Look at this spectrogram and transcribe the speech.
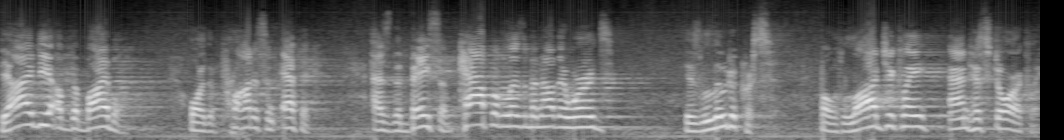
The idea of the Bible or the Protestant ethic as the base of capitalism, in other words, is ludicrous, both logically and historically.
